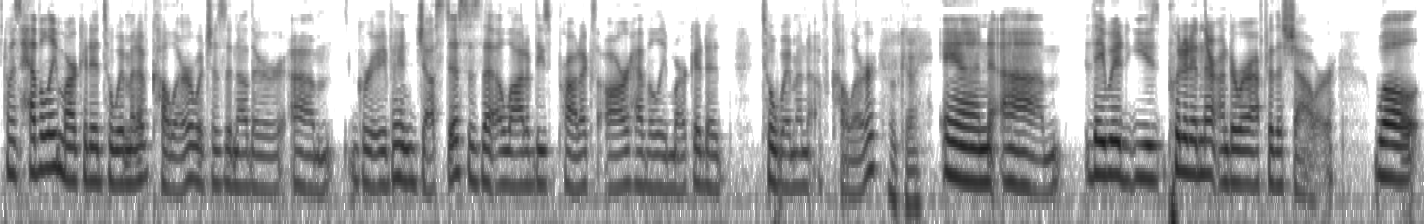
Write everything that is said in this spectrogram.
It was heavily marketed to women of color, which is another um, grave injustice. Is that a lot of these products are heavily marketed to women of color Okay. and um, they would use put it in their underwear after the shower. Well,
